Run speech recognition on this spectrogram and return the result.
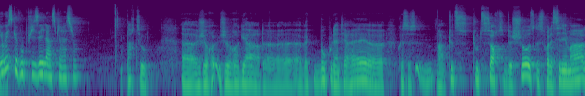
Et où est-ce que vous puisez l'inspiration? Partout. Euh, je, regarde euh, avec beaucoup d'intérêt euh, toutes, sortes de choses, que ce soit le cinéma,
